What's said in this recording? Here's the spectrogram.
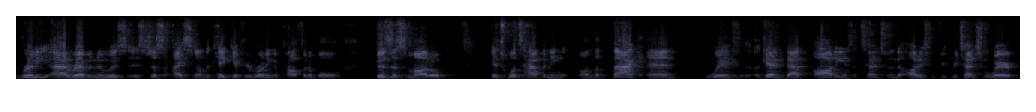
really ad revenue is, is just icing on the cake if you're running a profitable business model. It's what's happening on the back end with again that audience attention and the audience retention where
